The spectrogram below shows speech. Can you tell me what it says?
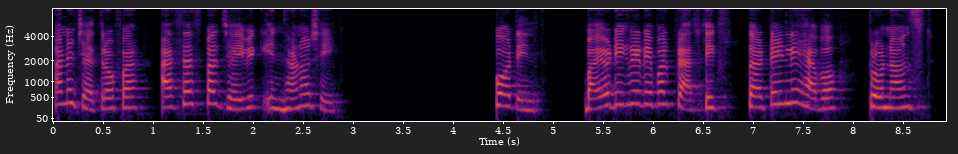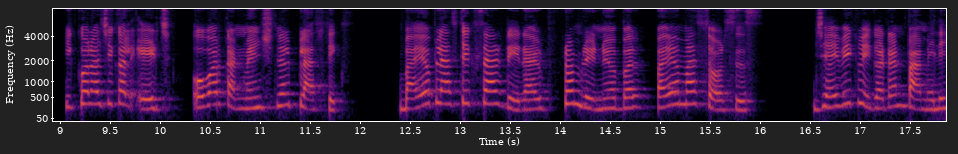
અને જેટ્રોફા આશાસ્પદ જૈવિક ઇંધણો છે fourteenth Biodegradable plastics certainly have a pronounced ecological edge over conventional plastics. Bioplastics are derived from renewable biomass sources. જૈવિક વિઘટન પામેલી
